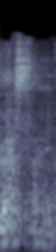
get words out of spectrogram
ださい「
